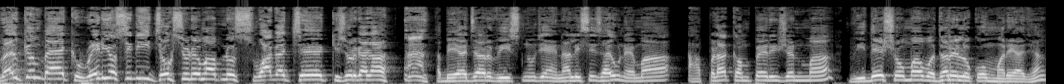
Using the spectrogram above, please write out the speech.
Welcome back radio city joke સ્ટુડિયોમાં આપનું સ્વાગત છે. કિશોર કાકા બે હજાર વીસનું જે એનાલિસિસ આવ્યું ને એમાં આપણા કમ્પેરિઝનમાં વિદેશોમાં વધારે લોકો મર્યા છે હા?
